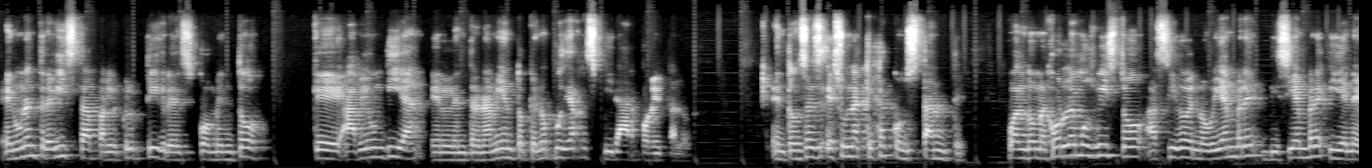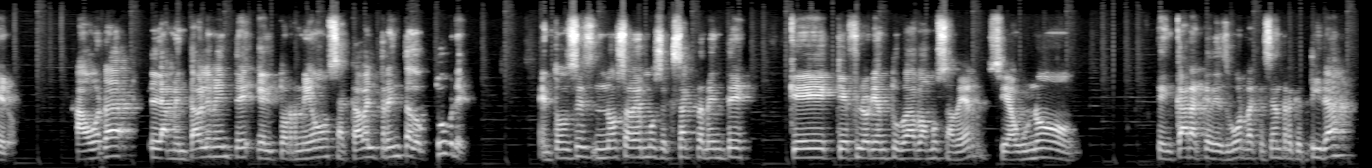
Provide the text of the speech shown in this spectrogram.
En una entrevista para el Club Tigres comentó que había un día en el entrenamiento que no podía respirar por el calor. Entonces es una queja constante. Cuando mejor lo hemos visto ha sido en noviembre, diciembre y enero. Ahora, lamentablemente, el torneo se acaba el 30 de octubre. Entonces, no sabemos exactamente qué, qué Florian Tubá vamos a ver. Si a uno que encara, que desborda, que centra, que tira,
